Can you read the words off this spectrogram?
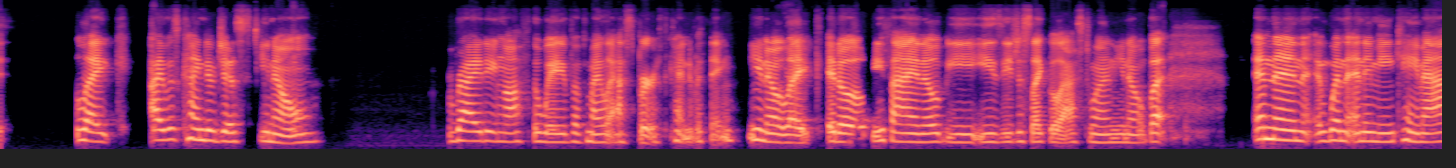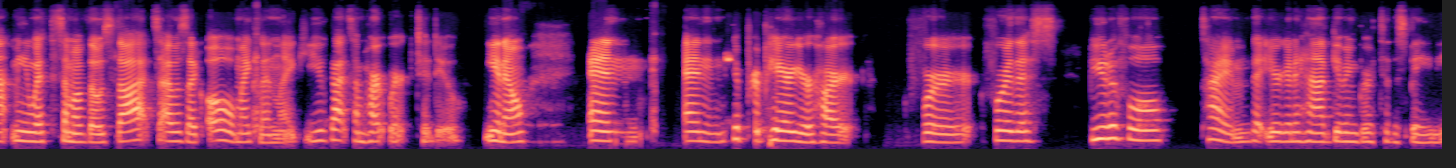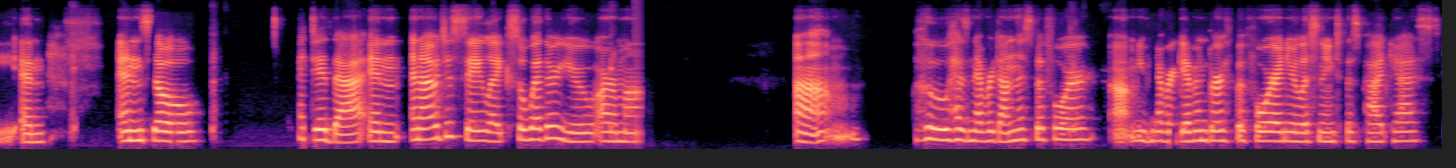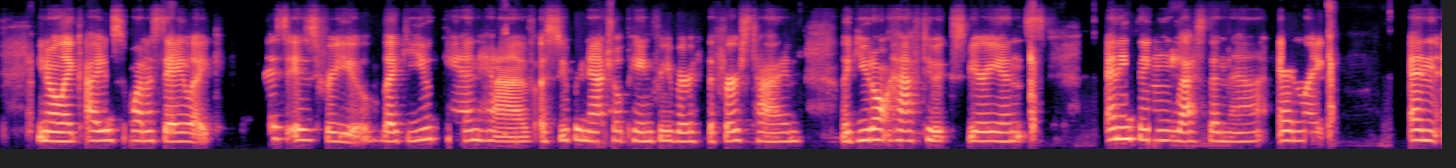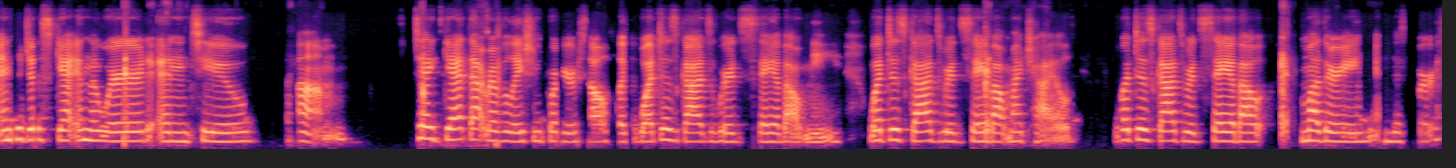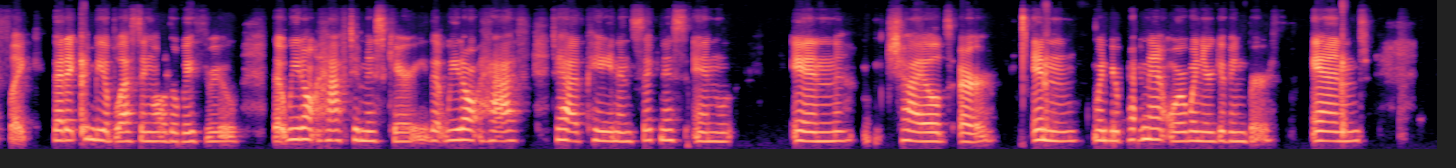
like I was kind of just, you know, riding off the wave of my last birth kind of a thing. You know, like it'll be fine, it'll be easy just like the last one, you know, but and then when the enemy came at me with some of those thoughts, I was like, "Oh, Michelyn, like you've got some heart work to do." You know? And and to prepare your heart for for this beautiful time that you're going to have giving birth to this baby. And and so i did that. And and i would just say like so whether you are a mom um who has never done this before um, you've never given birth before and you're listening to this podcast you know like i just want to say like this is for you. Like you can have a supernatural pain-free birth the first time. Like you don't have to experience anything less than that. And like and and to just get in the word and to um to get that revelation for yourself like what does god's word say about me? What does god's word say about my child what does god's word say about mothering and this birth like that it can be a blessing all the way through that we don't have to miscarry that we don't have to have pain and sickness in in child's or in when you're pregnant or when you're giving birth. And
